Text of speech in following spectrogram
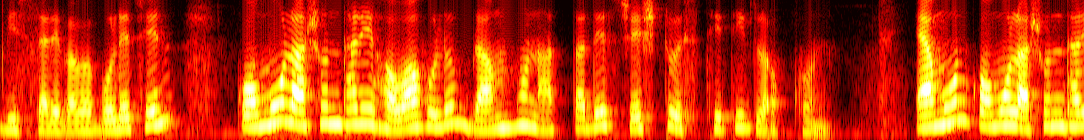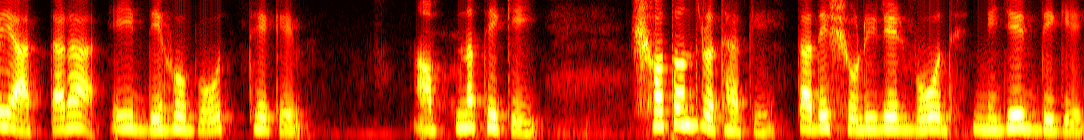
বিস্তারে বাবা বলেছেন, কমল আসনধারী হওয়া হলো ব্রাহ্মণ আত্মাদের শ্রেষ্ঠ স্থিতির লক্ষণ। এমন কমল আসনধারী আত্মারা এই দেহবোধ থেকে, আপনা থেকেই স্বতন্ত্র থাকে। তাদের শরীরের বোধ নিজের দিকে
